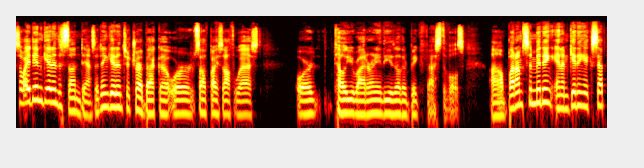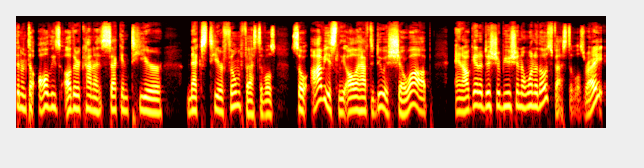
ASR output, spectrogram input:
So I didn't get into Sundance. I didn't get into Tribeca or South by Southwest or Telluride or any of these other big festivals. Uh, but I'm submitting and I'm getting accepted into all these other kind of second tier, next tier film festivals. So obviously, all I have to do is show up and I'll get a distribution at one of those festivals, right?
